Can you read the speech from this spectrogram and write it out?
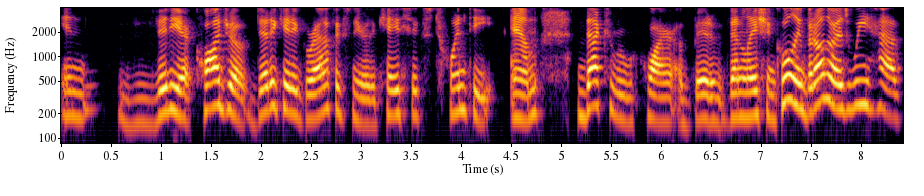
NVIDIA Quadro dedicated graphics near the K620M. That could require a bit of ventilation cooling, but otherwise we have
